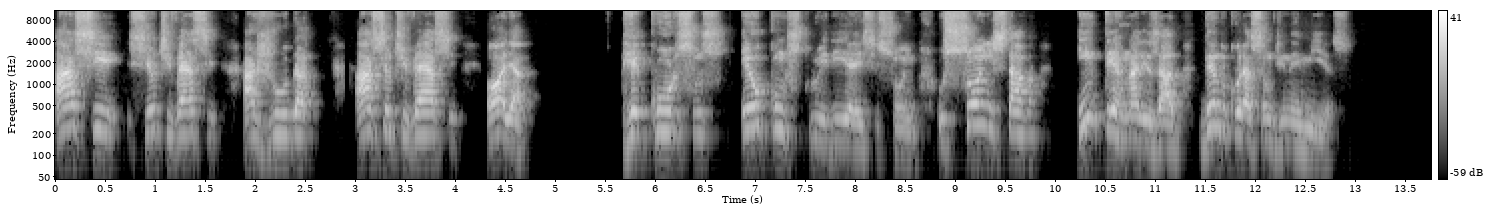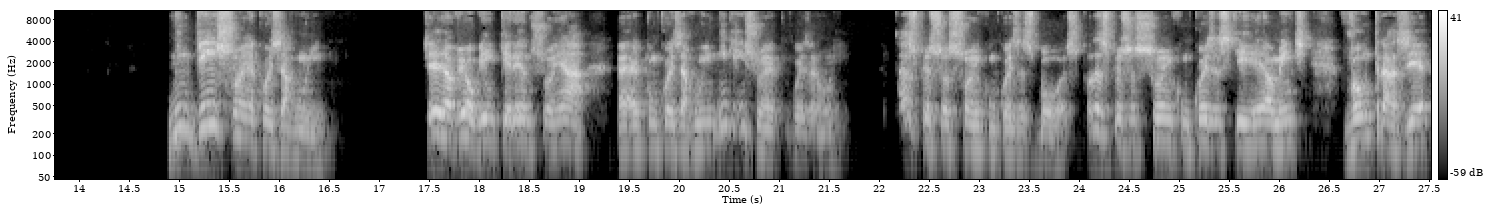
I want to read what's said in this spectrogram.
Ah, se, se eu tivesse ajuda, ah, se eu tivesse, olha, recursos, eu construiria esse sonho. O sonho estava internalizado dentro do coração de Neemias. Ninguém sonha coisa ruim. Você já viu alguém querendo sonhar é, com coisa ruim? Ninguém sonha com coisa ruim. As pessoas sonham com coisas boas. Todas as pessoas sonham com coisas que realmente vão trazer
